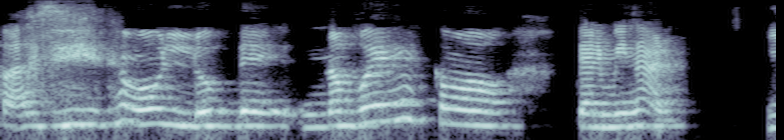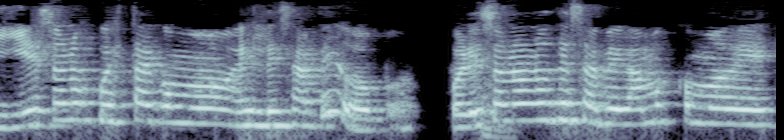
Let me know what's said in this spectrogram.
así como un loop de, no puedes como terminar. Y eso nos cuesta como el desapego. Por eso no nos desapegamos como de,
